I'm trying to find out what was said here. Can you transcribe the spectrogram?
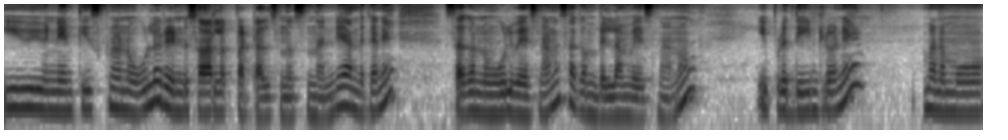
ఈ నేను తీసుకున్న నువ్వులు రెండు సార్లకు పట్టాల్సి వస్తుందండి. అందుకనే సగం నువ్వులు వేసినాను సగం బెల్లం వేసినాను. ఇప్పుడు దీంట్లోనే మనము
